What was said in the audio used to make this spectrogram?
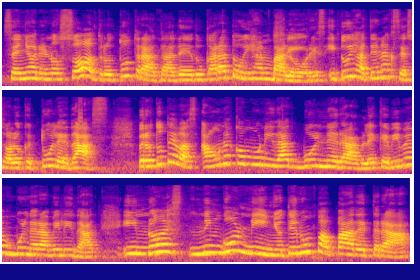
Señores, nosotros, tú tratas de educar a tu hija en valores y tu hija tiene acceso a lo que tú le das, pero tú te vas a una comunidad vulnerable que vive en vulnerabilidad y no es ningún niño tiene un papá detrás.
